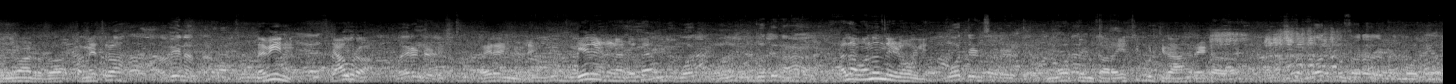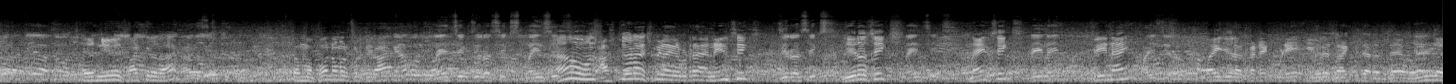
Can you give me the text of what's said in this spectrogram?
ಯಜಮಾನ್ರದು ತಮ್ಮ ಹೆಸರು? ನವೀನ್ ಅಂತ. ನವೀನ್ ಯಾವ್ರು? ಬೈರಂಡಳ್ಳಿ ಬೈರಂಗಳ್ಳಿ ಏನು ಹೇಳೋಣ ಜೊತೆ? ಒಂದು ಜೊತೆನಾ ಅಲ್ಲ ಒಂದೊಂದು ಹೇಳಿ ಹೋಗಿ ಮೂವತ್ತೆಂಟು ಸಾವಿರ ಹೇಳ್ತೀವಿ. ಮೂವತ್ತೆಂಟು ಸಾವಿರ ಎಷ್ಟು ಬಿಡ್ತೀರಾ ರೇಟ್ ಮೂವತ್ತ್ಮೂರು ಸಾವಿರ ಮೂವತ್ತೆಂಟು ನೀವೇ ಸಾಕಿರೋದ? ತಮ್ಮ ಫೋನ್ ನಂಬರ್ ಕೊಡ್ತೀರಾ? Nine six zero six nine six. ಹಾಂ ಒಂದು ಅಷ್ಟು ಜೋರ ಸ್ಪೀಡ್ ಆಗಿಬಿಟ್ರೆ nine six? Zero six. Zero six? Nine six. Nine six? Three nine. Three nine? Five zero. Five zero contact ಬಿಡಿ ಇವರೇ ಸಾಕಿದಾರಂತೆ ಒಳ್ಳೆ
